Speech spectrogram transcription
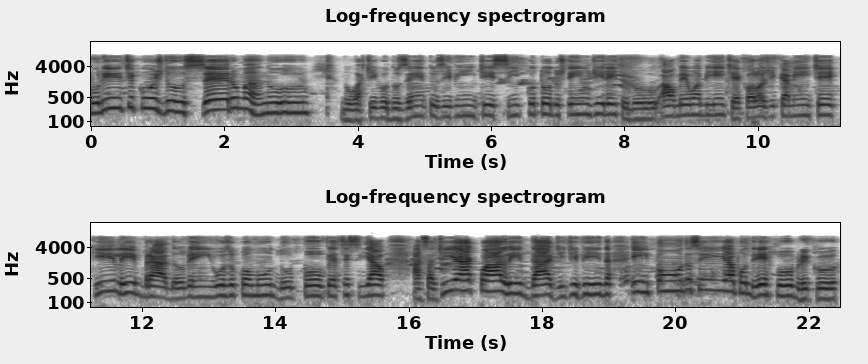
políticos do ser humano. No artigo 225, todos têm o um direito do, ao meio ambiente ecologicamente equilibrado, bem uso comum do povo essencial, a sadia qualidade de vida, impondo-se ao poder público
